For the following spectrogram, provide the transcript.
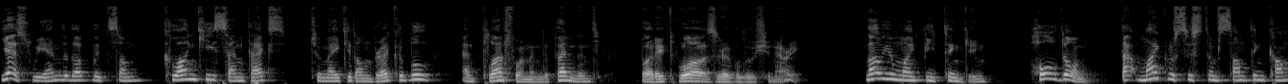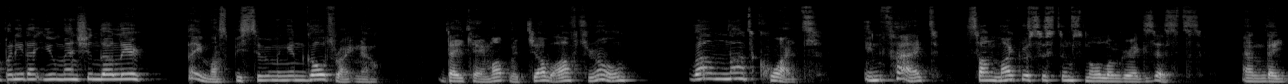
Yes, we ended up with some clunky syntax to make it unbreakable and platform independent, but it was revolutionary. Now you might be thinking, hold on, that microsystem something company that you mentioned earlier, they must be swimming in gold right now. They came up with Java after all. Well, not quite. In fact, Sun Microsystems no longer exists, and they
